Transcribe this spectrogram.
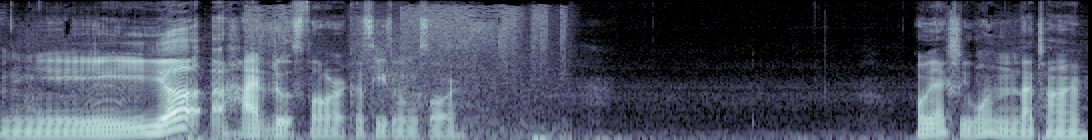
Yeah, I had to do it slower because he's moving slower. Well, we actually won that time.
